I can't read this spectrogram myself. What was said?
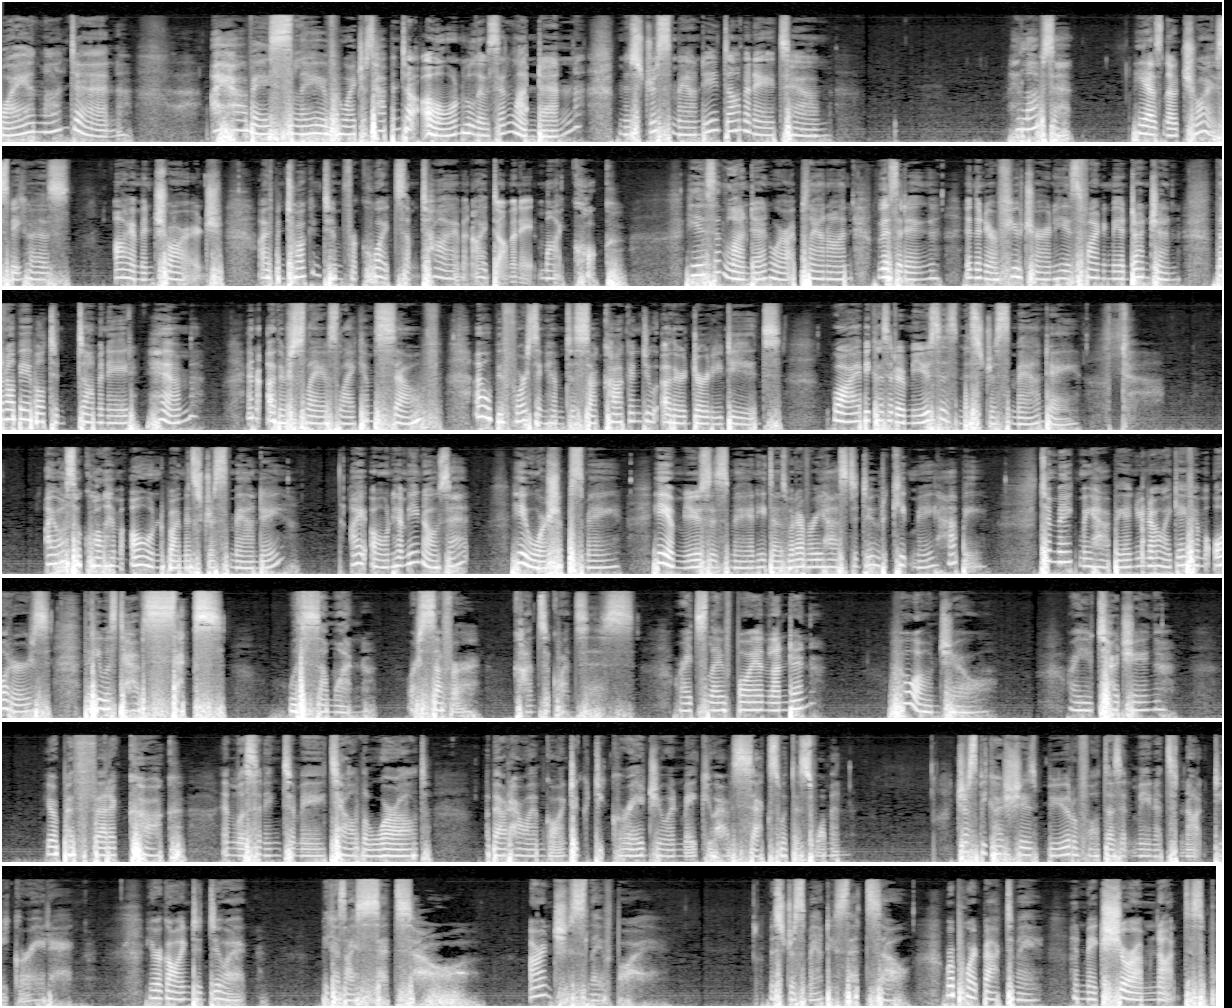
boy in London. I have a slave who I just happen to own who lives in London. Mistress Mandy dominates him. He loves it. He has no choice because I am in charge. I've been talking to him for quite some time and I dominate my cook. He is in London, where I plan on visiting in the near future, and he is finding me a dungeon that I'll be able to dominate him and other slaves like himself. I will be forcing him to suck cock and do other dirty deeds. Why? Because it amuses Mistress Mandy. I also call him owned by Mistress Mandy. I own him, he knows it. He worships. He amuses me and he does whatever he has to do to keep me happy, to make me happy. And you know, I gave him orders that he was to have sex with someone or suffer consequences. Right, slave boy in London? Who owned you? Are you touching your pathetic cock and listening to me tell the world about how I'm going to degrade you and make you have sex with this woman. Just because she's beautiful doesn't mean it's not degrading. You're going to do it because I said so. Aren't you, slave boy? Mistress Mandy said so. Report back to me and make sure I'm not disappointed.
